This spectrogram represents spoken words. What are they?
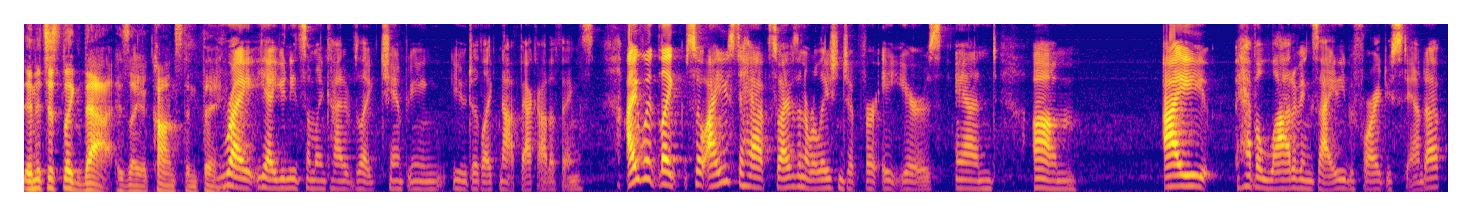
And it's just like that is like a constant thing. Right. Yeah. You need someone kind of like championing you to like not back out of things. I would like, so I used to have, so I was in a relationship for eight years and um, I have a lot of anxiety before I do stand up.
